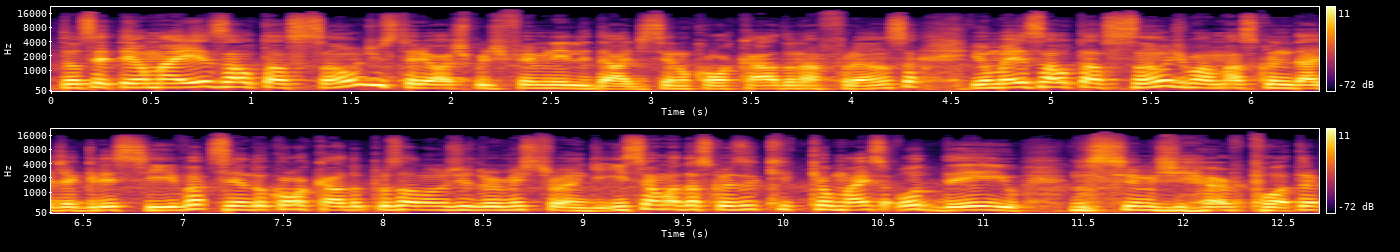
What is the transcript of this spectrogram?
então você tem uma exaltação de um estereótipo de feminilidade sendo colocado na França e uma exaltação de uma masculinidade agressiva sendo colocado para os alunos de Durmstrang. Isso é uma das coisas que, que eu mais odeio nos filmes de Harry Potter,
